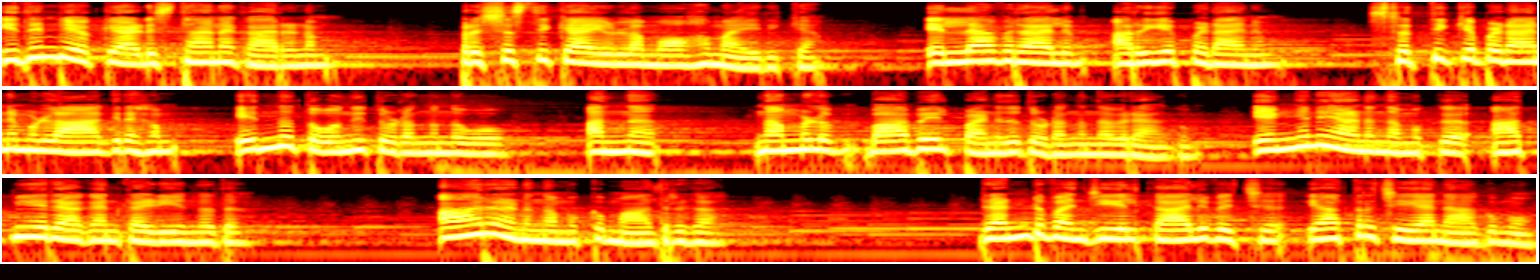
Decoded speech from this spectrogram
ഇതിന്റെയൊക്കെ അടിസ്ഥാന കാരണം പ്രശസ്തിക്കായുള്ള മോഹമായിരിക്കാം. എല്ലാവരാലും അറിയപ്പെടാനും ശ്രദ്ധിക്കപ്പെടാനുമുള്ള ആഗ്രഹം എന്ന് തോന്നി തുടങ്ങുന്നുവോ? അന്ന് നമ്മളും ബാബയിൽ പണിത് തുടങ്ങുന്നവരാകും. എങ്ങനെയാണ് നമുക്ക് ആത്മീയരാകാൻ കഴിയുന്നത്? ആരാണ് നമുക്ക് മാതൃക? രണ്ട് വഞ്ചിയിൽ കാലുവെച്ച് യാത്ര ചെയ്യാനാകുമോ?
